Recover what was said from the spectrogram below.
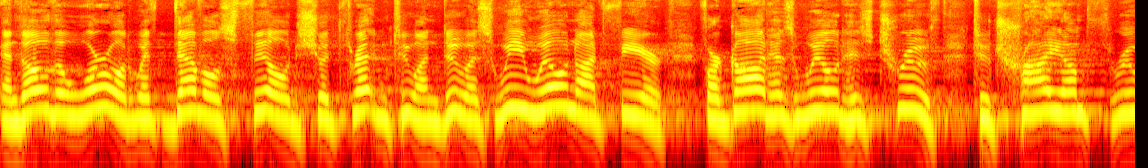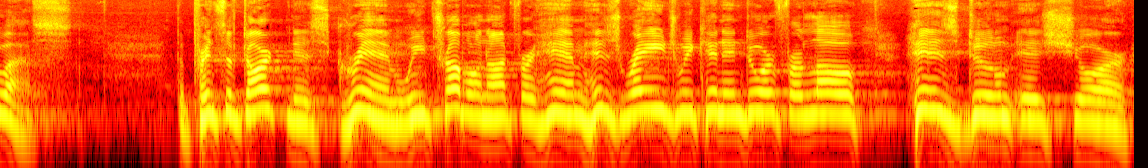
And though the world with devils filled should threaten to undo us, we will not fear, for God has willed his truth to triumph through us. The prince of darkness, grim, we trouble not for him. His rage we can endure, for lo, his doom is sure.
